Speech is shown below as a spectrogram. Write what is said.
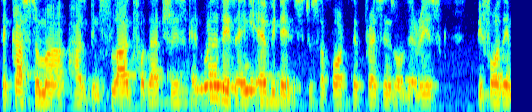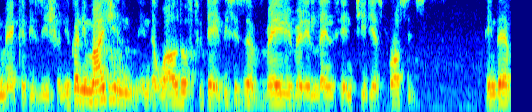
the customer has been flagged for that risk and whether there's any evidence to support the presence of the risk before they make a decision. You can imagine in the world of today, this is a very, very lengthy and tedious process in, the,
